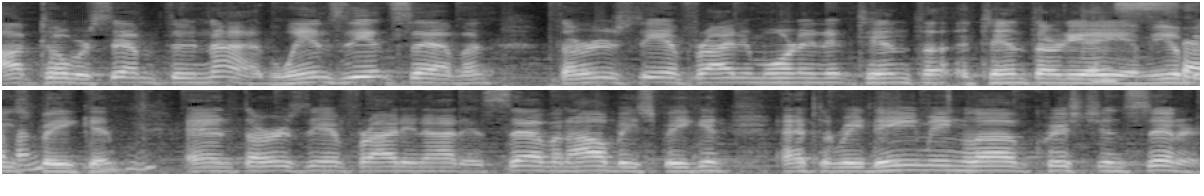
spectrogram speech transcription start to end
October 7th through 9th. Wednesday at 7, Thursday and Friday morning at 10 10:30 a.m. You'll be speaking, mm-hmm. and Thursday and Friday night at 7 I'll be speaking at the Redeeming Love Christian Center.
